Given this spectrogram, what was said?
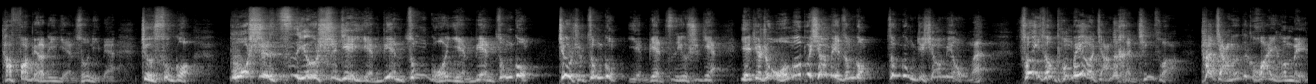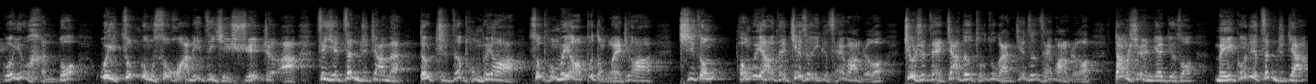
他发表的演说里面就说过，不是自由世界演变中国演变中共，就是中共演变自由世界，也就是我们不消灭中共，中共就消灭我们。所以说，蓬佩奥讲得很清楚啊。他讲了这个话以后，美国有很多为中共说话的这些学者啊，这些政治家们都指责蓬佩奥啊，说蓬佩奥不懂外交啊。其中，蓬佩奥在接受一个采访时候，就是在加州图书馆接受采访时候，当时人家就说，美国的政治家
